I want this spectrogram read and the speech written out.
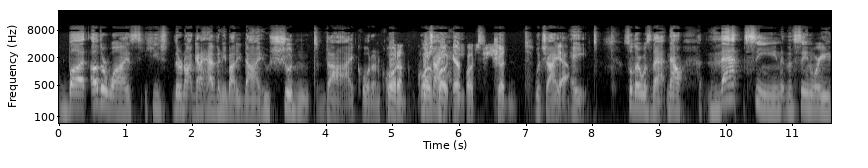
but otherwise he's they're not going to have anybody die who shouldn't die, quote unquote. quote unquote, quote unquote air quotes shouldn't. which I Yeah. hate. So there was that. Now, that scene, the scene where he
